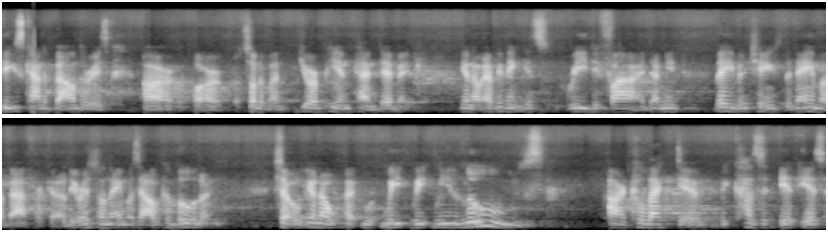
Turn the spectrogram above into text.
these kind of boundaries are, are sort of a European pandemic. You know, everything gets redefined. I mean, they even changed the name of Africa. The original name was Alkebulan. So, you know, uh, we, we, we lose our collective because it is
